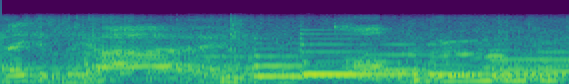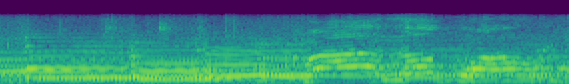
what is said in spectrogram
Sky of blue, cries of one.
